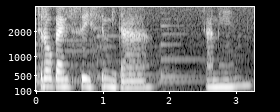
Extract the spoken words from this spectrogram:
들어갈 수 있습니다. 아멘.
